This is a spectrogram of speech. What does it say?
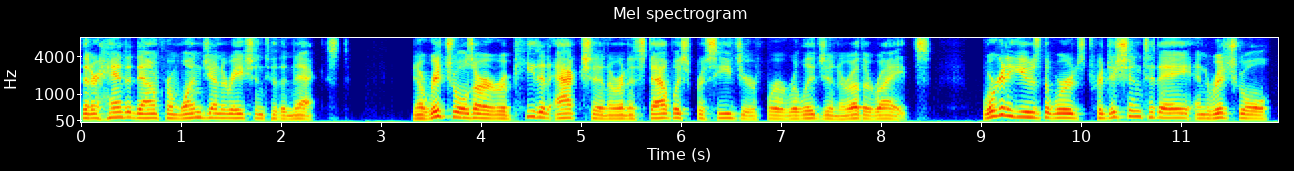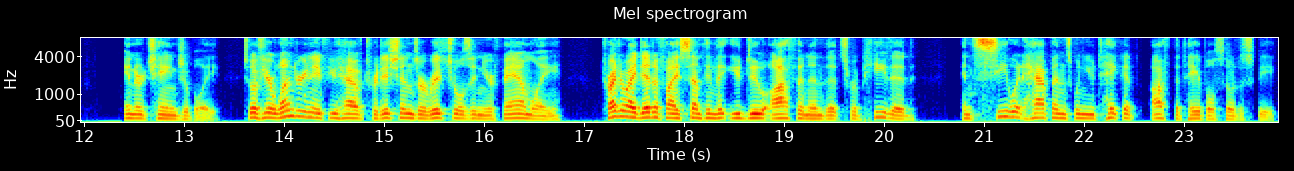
that are handed down from one generation to the next. You know, rituals are a repeated action or an established procedure for a religion or other rites. We're going to use the words tradition today and ritual interchangeably. So if you're wondering if you have traditions or rituals in your family, try to identify something that you do often and that's repeated and see what happens when you take it off the table, so to speak.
